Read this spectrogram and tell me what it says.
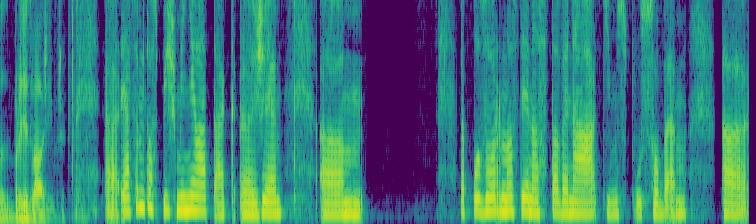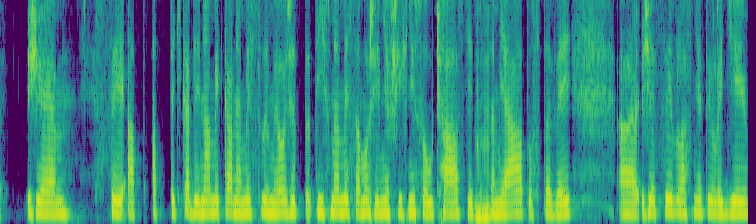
uh, proti tvářím, řekněme. Já jsem to spíš mínila tak, eh, že um, ta pozornost je nastavená tím způsobem, uh, že si a, a teďka dynamika nemyslím, jo, že tý jsme my samozřejmě všichni součástí, to mm-hmm. jsem já, to jste vy, uh, že si vlastně ty lidi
